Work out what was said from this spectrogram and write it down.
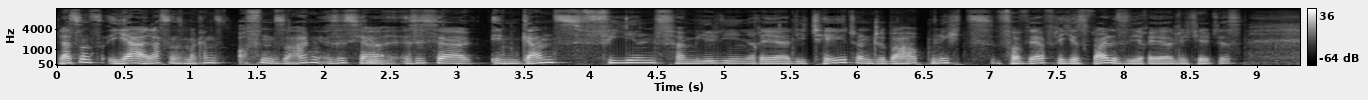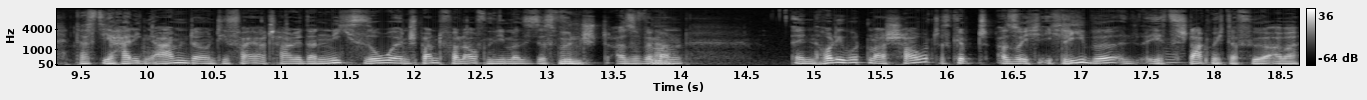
Lass uns, ja, lass uns mal ganz offen sagen, es ist ja, mhm. es ist ja in ganz vielen Familien Realität und überhaupt nichts Verwerfliches, weil es die Realität ist, dass die Heiligen Abende und die Feiertage dann nicht so entspannt verlaufen, wie man sich das wünscht. Also wenn ja. man in Hollywood mal schaut, es gibt, also ich, ich liebe, jetzt schlag mich dafür, aber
